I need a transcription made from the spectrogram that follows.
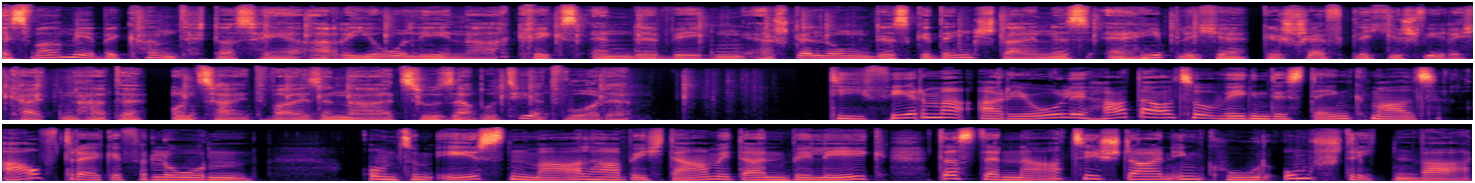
es war mir bekannt, dass Herr Arioli nach Kriegsende wegen Erstellung des Gedenksteines erhebliche geschäftliche Schwierigkeiten hatte und zeitweise nahezu sabotiert wurde. Die Firma Arioli hat also wegen des Denkmals Aufträge verloren. Und zum ersten Mal habe ich damit einen Beleg, dass der Nazistein in Chur umstritten war.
